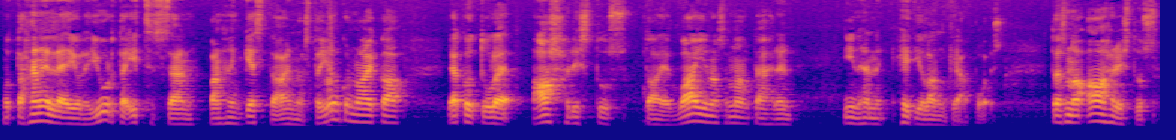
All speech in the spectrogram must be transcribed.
mutta hänelle ei ole juurta itsessään, vaan hän kestää ainoastaan jonkun aikaa, ja kun tulee ahdistus tai vaino sanan tähden, niin hän heti lankeaa pois. Tuo sana ahdistus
